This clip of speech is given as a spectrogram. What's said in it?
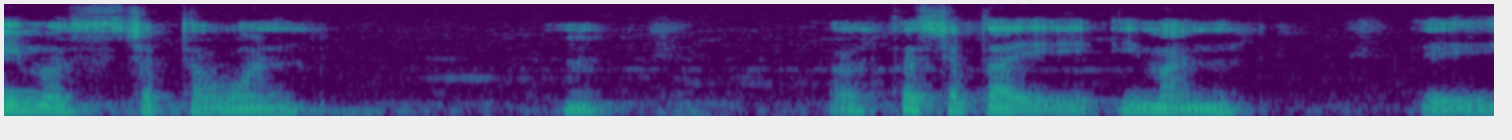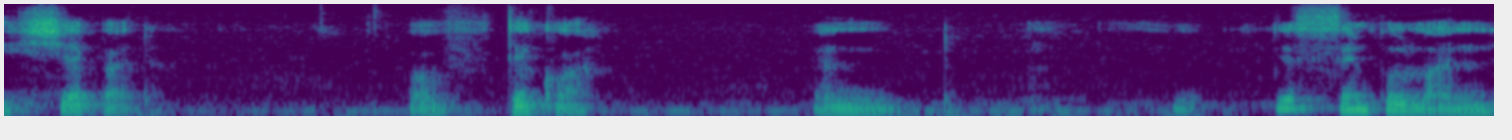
Amos chapter 1. Hmm. Well, first chapter, a, a man, a shepherd of Tekoa, and just simple man,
